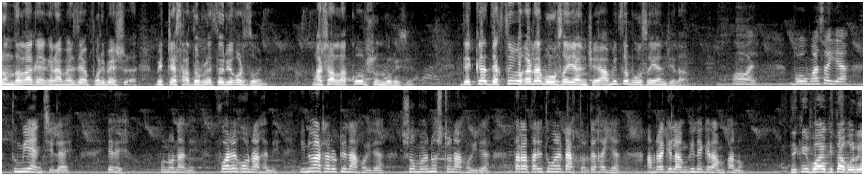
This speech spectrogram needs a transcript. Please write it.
সুন্দর লাগে গ্রামের যে পরিবেশ বেটে সাদরে তৈরি করছেন। মাশাল্লাহ খুব সুন্দর হয়েছে দেখে দেখতে বেকাটা বউ চাই আনছে আমি তো বউ চাই আনছিলাম। হয় বৌমা চাইয়া তুমি আনছিলাই। এরে শুনো না নে ফুয়ারে কো না খানে ইনো আঠারোটি না হইরা সময় নষ্ট না হইরা তাড়াতাড়ি তোমার ডাক্তার দেখাইয়া। আমরা গেলাম কিনে গেলাম খানো? দেখি ভয় কিতা করে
